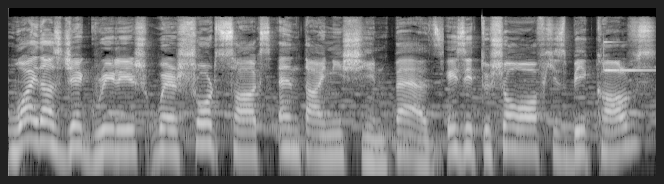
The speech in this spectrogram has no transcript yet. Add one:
Why does Jack Grealish wear short socks and tiny shin pads? Is it to show off his big calves?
